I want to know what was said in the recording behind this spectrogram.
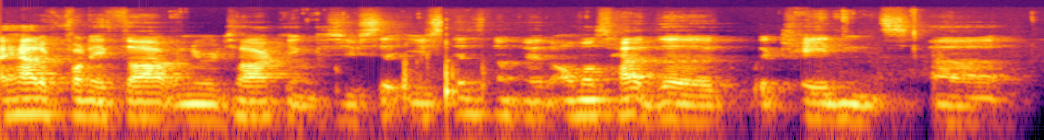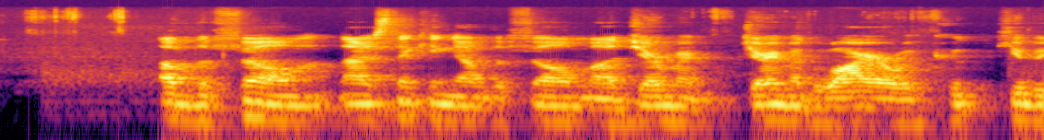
I had a funny thought when you were talking because you said you said something that almost had the the cadence uh, of the film. I was thinking of the film uh, Jerry Jerry Maguire with Cuba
